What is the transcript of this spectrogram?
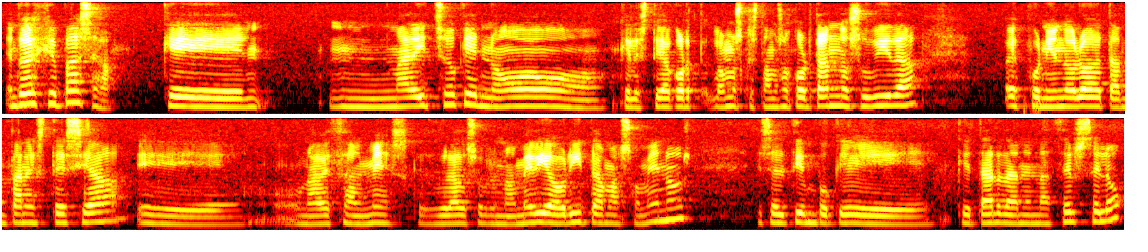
Entonces, ¿qué pasa? Que me ha dicho que no que le estoy vamos que estamos acortando su vida exponiéndolo a tanta anestesia eh, una vez al mes que dura sobre una media horita más o menos es el tiempo que, que tardan en hacérselo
